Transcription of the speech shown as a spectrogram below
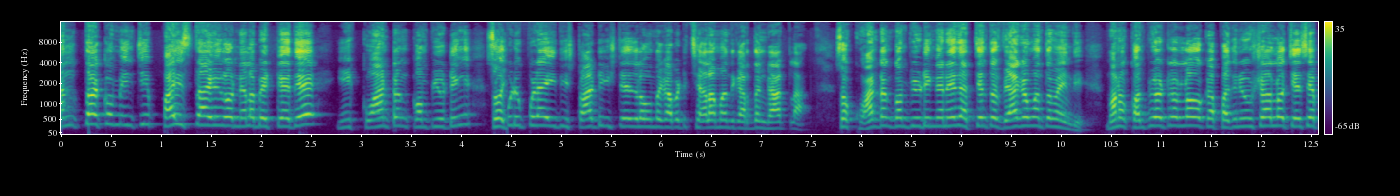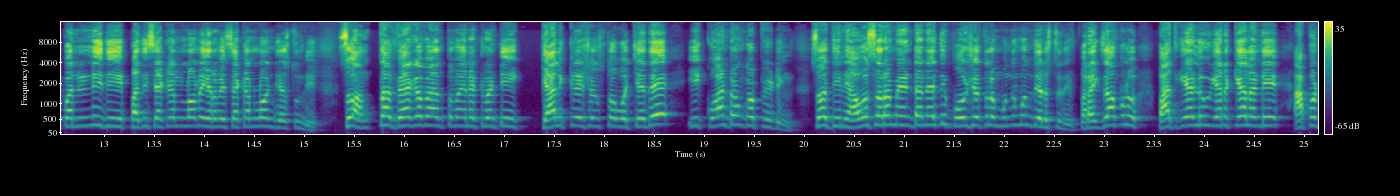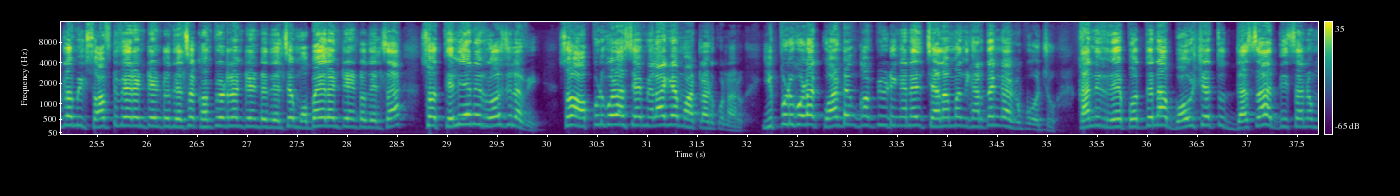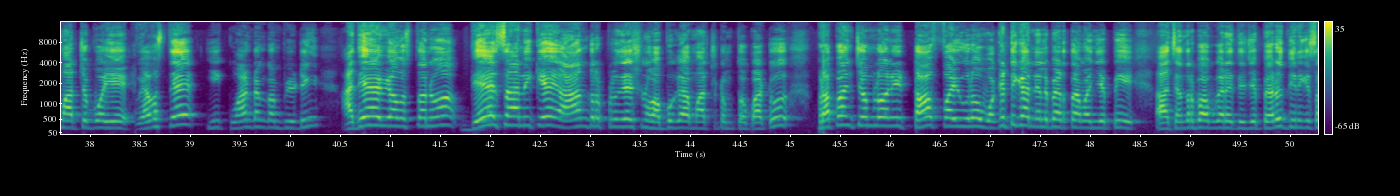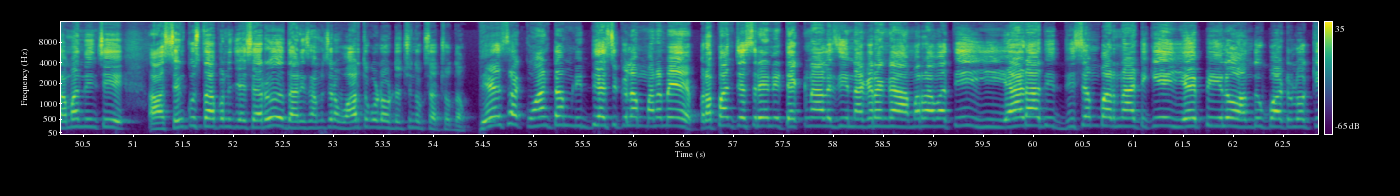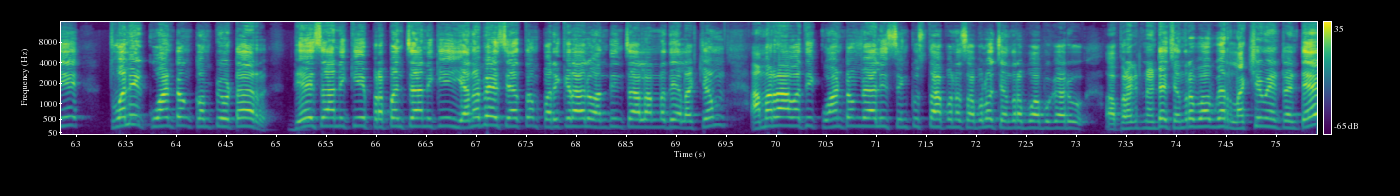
అంతకు మించి పై స్థాయిలో నిలబెట్టేదే ఈ క్వాంటమ్ కంప్యూటింగ్. సో ఇప్పుడిప్పుడే ఇది స్టార్టింగ్ స్టేజ్లో ఉంది కాబట్టి చాలా మందికి అర్థం కావట్లా. సో క్వాంటమ్ కంప్యూటింగ్ అనేది అత్యంత వేగవంతమైంది. మనం కంప్యూటర్లో ఒక పది నిమిషాల్లో చేసే పనిని ఇది పది సెకండ్లోనూ ఇరవై సెకండ్లోనూ చేస్తుంది. సో అంత వేగవంతమైనటువంటి క్యాలిక్యులేషన్స్తో వచ్చేదే ఈ క్వాంటమ్ కంప్యూటింగ్. సో దీని అవసరం ఏంటనేది భవిష్యత్తులో ముందు ముందు తెలుస్తుంది. ఫర్ ఎగ్జాంపుల్ పాతికేళ్ళు వెనకేలండి అప్పట్లో మీకు సాఫ్ట్వేర్ అంటే ఏంటో తెలుసా? కంప్యూటర్ అంటే ఏంటో తెలుసా? మొబైల్ అంటే ఏంటో తెలుసా? సో తెలియని రోజులు అవి. సో అప్పుడు కూడా సేమ్ ఇలాగే మాట్లాడుకున్నారు. ఇప్పుడు కూడా క్వాంటమ్ కంప్యూటింగ్ అనేది చాలా మందికి అర్థం కాకపోవచ్చు. కానీ రేపొద్దున భవిష్యత్తు దశ దిశను మార్చబోయే వ్యవస్థే ఈ క్వాంటమ్ కంప్యూటింగ్. అదే వ్యవస్థను దేశానికే ఆంధ్రప్రదేశ్ను హబ్బుగా మార్చడంతో పాటు ప్రపంచంలోని టాప్ ఫైవ్లో ఒకటిగా నిలబెడతామని చెప్పి ఆ చంద్రబాబు గారు అయితే చెప్పారు. దీనికి సంబంధించి ఆ శంకుస్థాపన చేశారు. దానికి సంబంధించిన వార్త కూడా ఒకటి వచ్చింది. ఒకసారి చూద్దాం. దేశ క్వాంటమ్ నిర్దేశకులం మనమే. ప్రపంచ శ్రేణి టెక్నాలజీ నగరంగా అమరావతి ఈ ఏడాది డిసెంబర్ నాటికి ఏపీలో అందుబాటులోకి తొలి క్వాంటమ్ కంప్యూటర్ దేశానికి ప్రపంచానికి ఎనభై శాతం పరికరాలు అందించాలన్నదే లక్ష్యం. అమరావతి క్వాంటమ్ వ్యాలీ శంకుస్థాపన సభలో చంద్రబాబు గారు ఆ, ప్రకటన అంటే చంద్రబాబు గారు లక్ష్యం ఏంటంటే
